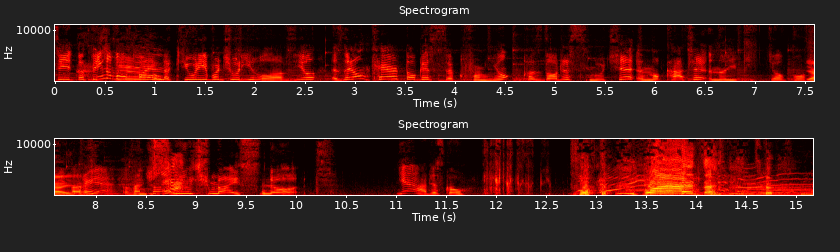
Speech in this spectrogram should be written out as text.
See, the thing about Dude. finding a cutie patootie who loves you is they don't care if they'll get sick from you, because they'll just smooch it and they'll catch it and then you keep you'll both Yeah, yeah. Yeah. eventually. Smooch my snot. Yeah, just go. what? What?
